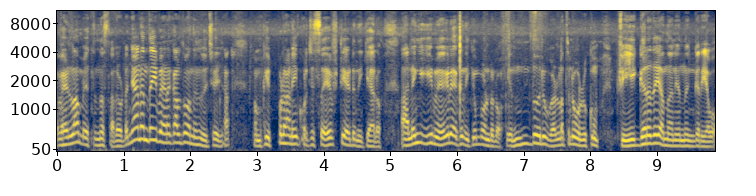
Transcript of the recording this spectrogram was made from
വെള്ളം എത്തുന്ന സ്ഥലമുണ്ട് ഞാൻ എന്താ ഈ വേനൽക്കാലത്ത് വന്നതെന്ന് വെച്ച് കഴിഞ്ഞാൽ നമുക്ക് ഇപ്പോഴാണെങ്കിൽ കുറച്ച് സേഫ്റ്റി ആയിട്ട് നിൽക്കാമല്ലോ അല്ലെങ്കിൽ ഈ മേഖലയൊക്കെ നിൽക്കുമ്പോൾ ഉണ്ടല്ലോ എന്തൊരു വെള്ളത്തിന്റെ ഒഴുക്കും ഭീകരതയാണെന്ന് നിങ്ങൾക്കറിയാവോ.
